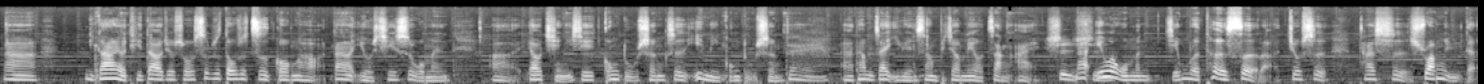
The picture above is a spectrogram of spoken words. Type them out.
那你刚刚有提到，就是说是不是都是自工哈？当然有些是我们。呃，邀请一些工读生，是印尼工读生，对，啊、呃，他们在语言上比较没有障碍，是，是。那因为我们节目的特色了，就是它是双语的，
